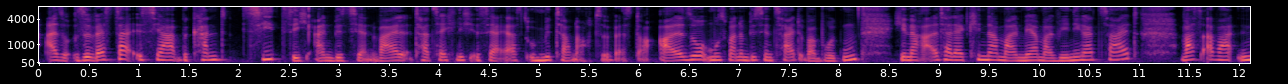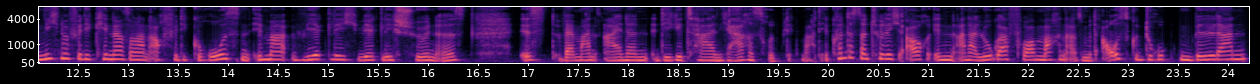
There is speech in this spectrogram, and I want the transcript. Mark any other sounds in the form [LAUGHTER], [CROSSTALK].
Also Silvester ist ja bekannt, zieht sich ein bisschen, weil tatsächlich ist ja erst um Mitternacht Silvester. Also muss man ein bisschen Zeit überbrücken. Je nach Alter der Kinder mal mehr, mal weniger Zeit. Was aber nicht nur für die Kinder, sondern auch für die Großen immer wirklich, wirklich schön ist, ist, wenn man einen digitalen Jahresrückblick macht. Ihr könnt es natürlich auch in analoger Form machen, also mit ausgedruckten Bildern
